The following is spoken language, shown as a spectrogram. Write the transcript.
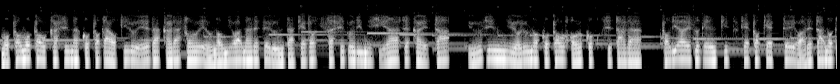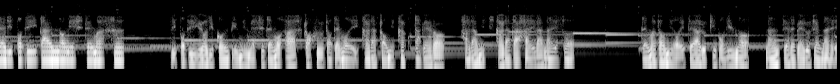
もともとおかしなことが起きる家だからそういうのには慣れてるんだけど久しぶりに冷や汗かいた。友人に夜のことを報告したら、とりあえず元気つけとけって言われたのでリポディガン飲みしてます。リポディよりコンビニ飯でもファーストフードでもいいからとにかく食べろ。腹に力が入らないぞ。手窓に置いてある木彫りの、なんてレベルじゃない。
